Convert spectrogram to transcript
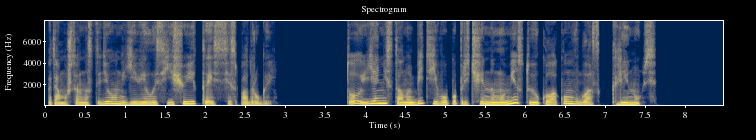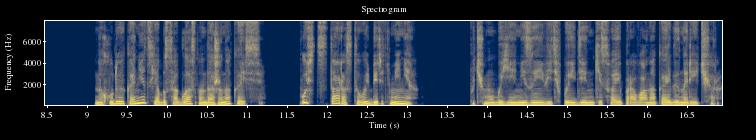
потому что на стадион явилась еще и Кэсси с подругой, то я не стану бить его по причинному месту и кулаком в глаз, клянусь. На худой конец я бы согласна даже на Кэсси. Пусть староста выберет меня. Почему бы ей не заявить в поединке свои права на Кайдена Ричера,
